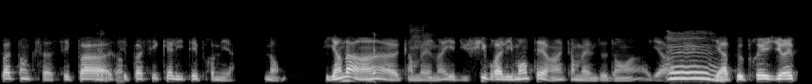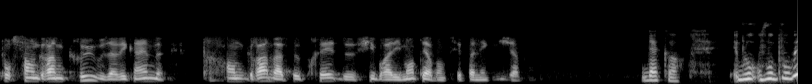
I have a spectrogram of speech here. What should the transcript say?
Pas tant que ça. C'est pas, c'est pas ses qualités premières. Non. Il y en a hein, quand même. Hein. Il y a du fibre alimentaire hein, quand même dedans. Il, y a, mmh. il y a à peu près, je dirais, pour 100 grammes crus, vous avez quand même 30 grammes à peu près de fibres alimentaire. Donc, c'est pas négligeable. D'accord. Vous, pouvez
